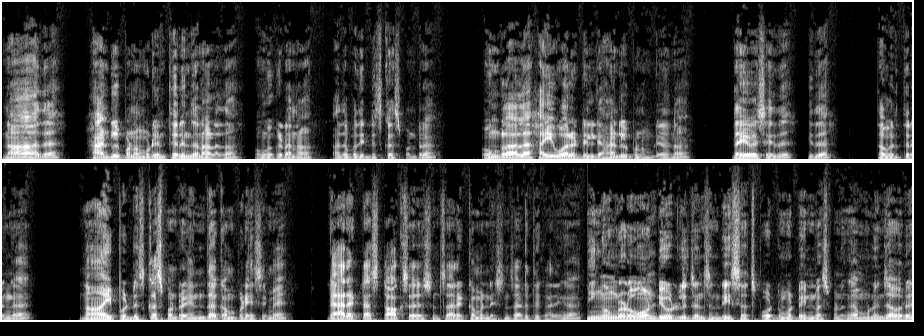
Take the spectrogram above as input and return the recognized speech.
நான் அதை ஹேண்டில் பண்ண முடியும்னு தெரிஞ்சனால தான் உங்ககிட்ட நான் அதை பற்றி டிஸ்கஸ் பண்ணுறேன் உங்களால் ஹை வாலட்டிலிட்டி ஹேண்டில் பண்ண முடியாதுன்னா தயவுசெய்து இதை தவிர்த்துருங்க. நான் இப்போ டிஸ்கஸ் பண்ணுற எந்த கம்பெனிஸுமே டேரெக்டாக ஸ்டாக் சஜஷன்ஸாக ரெக்கமெண்டேஷன்ஸாக எடுத்துக்காதீங்க. நீங்கள் உங்களோட own due diligence and research போட்டு மட்டும் இன்வெஸ்ட் பண்ணுங்கள் முடிஞ்சால் ஒரு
